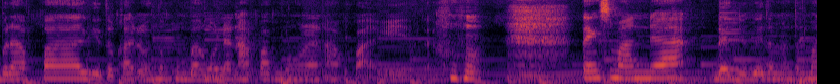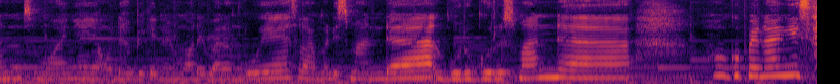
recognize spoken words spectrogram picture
beberapa gitu kan untuk pembangunan apa pembangunan apa gitu. Thanks Semanda dan juga teman-teman semuanya yang udah bikin memori bareng gue selama di Semanda guru-guru Semanda. Oh gue pengen nangis.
